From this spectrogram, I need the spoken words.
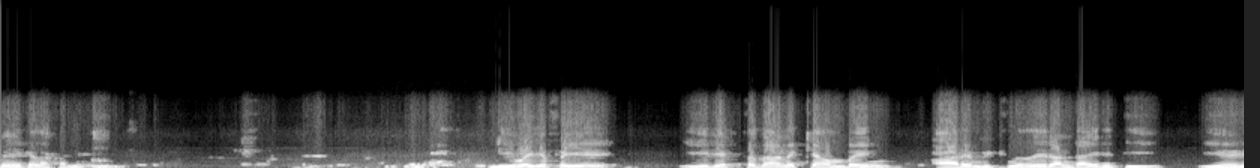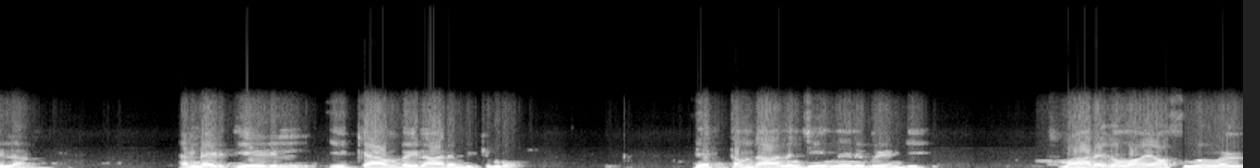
മേഖലാ കമ്മിറ്റി. ഡിവൈഎഫ്ഐയെ ഈ രക്തദാന ക്യാമ്പയിൻ ആരംഭിക്കുന്നത് രണ്ടായിരത്തി ഏഴിലാണ്. രണ്ടായിരത്തി ഏഴിൽ ഈ ക്യാമ്പയിൻ ആരംഭിക്കുമ്പോൾ രക്തം ദാനം ചെയ്യുന്നതിന് വേണ്ടി മാരകമായ അസുഖങ്ങൾ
